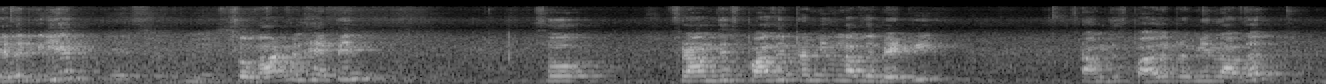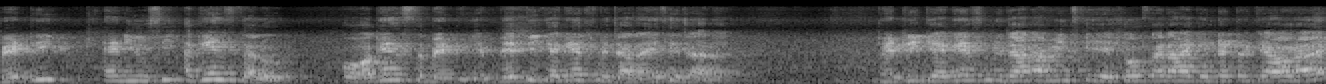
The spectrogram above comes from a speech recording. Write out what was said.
Is it clear so what will happen so from this positive terminal of the battery from this positive terminal of the battery and you see against the load oh against the battery ये बैटरी के अगेंस्ट में जा रहा है ऐसे जा रहा है। बैटरी के अगेंस्ट में जाना मीन्स कि ये शो कर रहा है कि इंडक्टर क्या हो रहा है?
